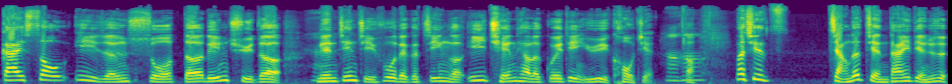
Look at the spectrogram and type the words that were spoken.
该受益人所得领取的年金给付的一个金额，依前条的规定予以扣减，啊、那其实。讲的简单一点，就是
